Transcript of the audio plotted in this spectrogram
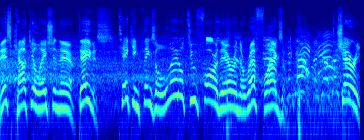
Miscalculation there. Davis taking things a little too far there, and the ref flags him. Cherry.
